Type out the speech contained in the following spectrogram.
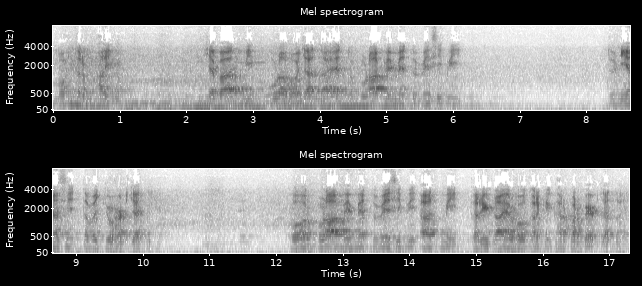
محترم بھائیوں، جب آدمی بوڑھا ہو جاتا ہے تو بڑھاپے میں تو ویسی بھی دنیا سے توجہ ہٹ جاتی ہے۔ اور بڑھاپے میں تو ویسی بھی آدمی ریٹائر ہو کر کے گھر پر بیٹھ جاتا ہے۔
